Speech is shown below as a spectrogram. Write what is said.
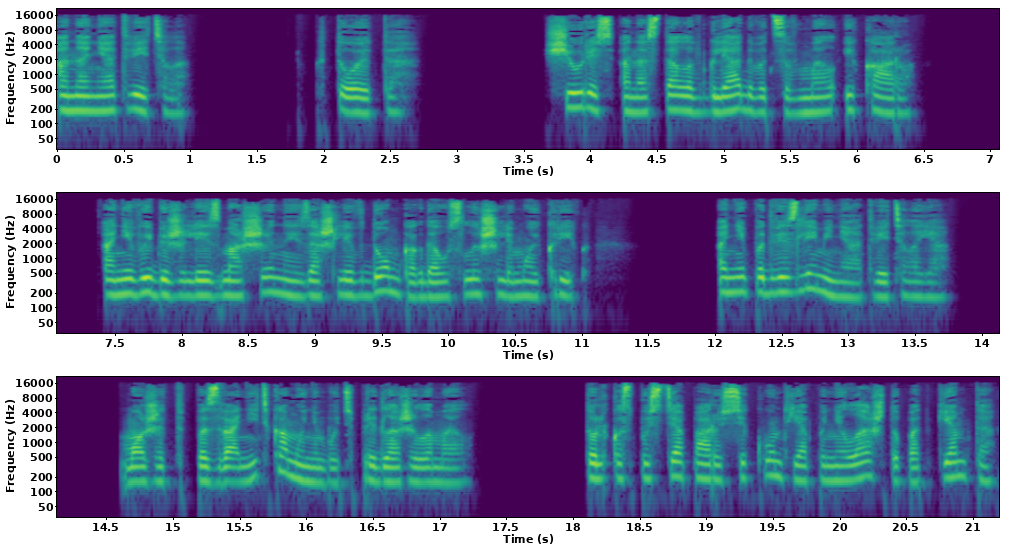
Она не ответила. «Кто это?» Щурясь, она стала вглядываться в Мел и Кару. Они выбежали из машины и зашли в дом, когда услышали мой крик. «Они подвезли меня», — ответила я. «Может, позвонить кому-нибудь?» — предложила Мел. Только спустя пару секунд я поняла, что под кем-то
